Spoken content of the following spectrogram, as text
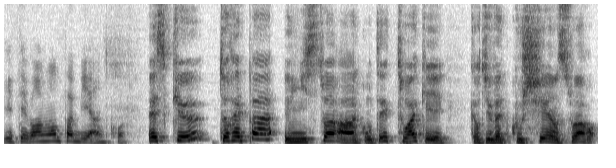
Il était vraiment pas bien, quoi. Est-ce que t'aurais pas une histoire à raconter, toi, qui, quand tu vas te coucher un soir?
